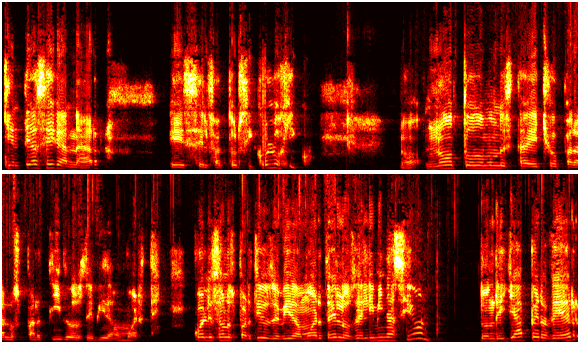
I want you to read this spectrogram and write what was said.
quien te hace ganar es el factor psicológico. ¿no? No todo el mundo está hecho para los partidos de vida o muerte. ¿Cuáles son los partidos de vida o muerte? Los de eliminación donde ya perder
